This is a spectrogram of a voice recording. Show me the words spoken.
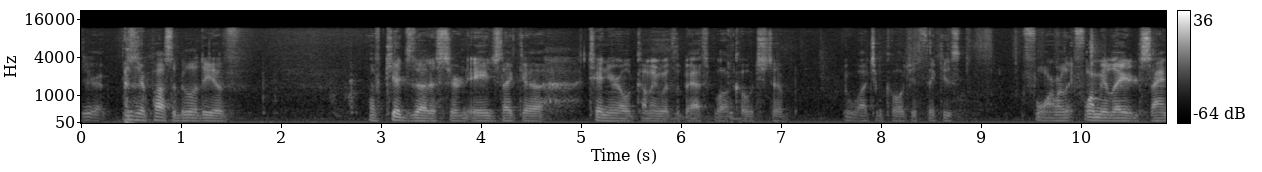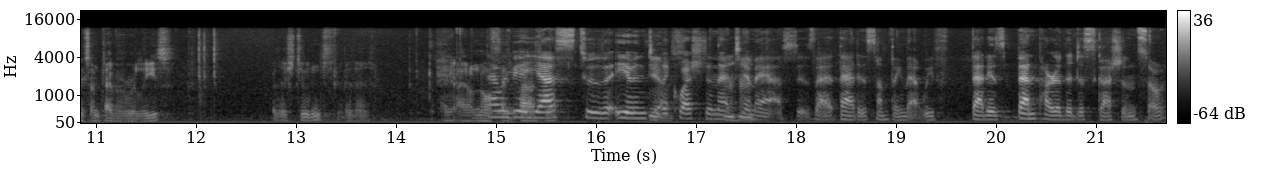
Is there, is there a possibility of, of kids at a certain age, like a ten-year-old coming with the basketball coach to watch him coach, if think could formulate, formulate or sign some type of release for their students? Or the- I, I don't know if That would that's be a possible. yes to the, even to the Yes. question that mm-hmm. Tim asked, is that that is something that we've, that has been part of the discussion, so.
